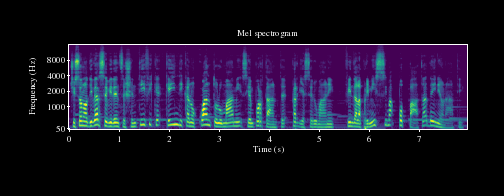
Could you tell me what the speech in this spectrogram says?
Ci sono diverse evidenze scientifiche che indicano quanto l'umami sia importante per gli esseri umani, fin dalla primissima poppata dei neonati.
